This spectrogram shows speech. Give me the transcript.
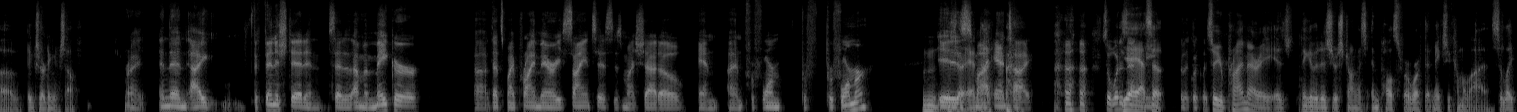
of exerting yourself. Right. And then I finished it and said, I'm a maker, uh, that's my primary. Scientist is my shadow, and and perform performer mm-hmm. is, is anti? my anti. so what does yeah, that yeah, mean? So, really quickly. So your primary is think of it as your strongest impulse for work that makes you come alive. So like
